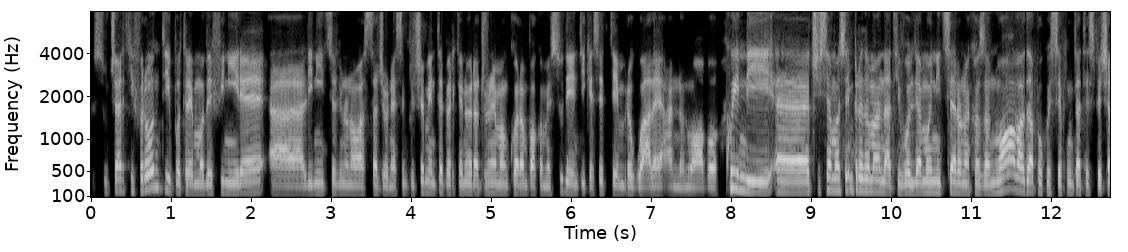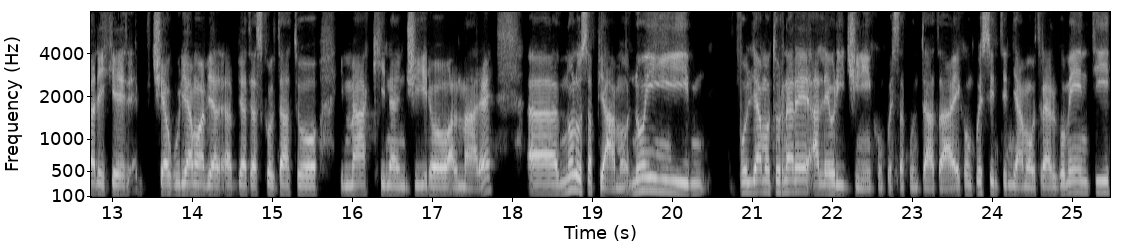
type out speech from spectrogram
su certi fronti potremmo definire eh, l'inizio di una nuova stagione, semplicemente perché noi ragioniamo ancora un po' come studenti che settembre è uguale anno nuovo. Quindi eh, ci siamo sempre domandati, vogliamo iniziare una cosa nuova dopo queste puntate speciali che ci auguriamo abbia- abbiate ascoltato in macchina, in giro, al mare? Eh, non lo sappiamo. Noi vogliamo tornare alle origini con questa puntata e con questo intendiamo tre argomenti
